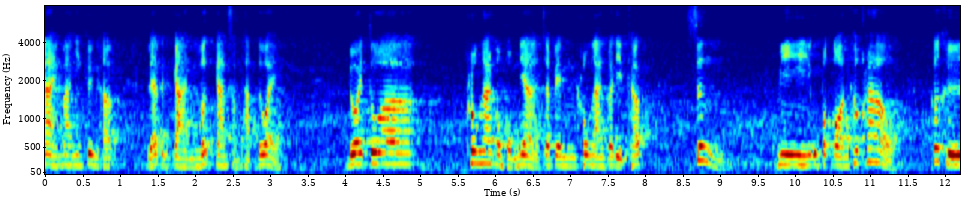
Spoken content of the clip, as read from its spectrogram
ง่ายมากยิ่งขึ้นครับ และเป็นการลดการสัมผัสด้วย โดยตัวโครงงานของผมเนี่ยจะเป็นโครงงานประดิษฐ์ครับ ซึ่งมีอุปกรณ์คร่าวๆ ก็คือ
